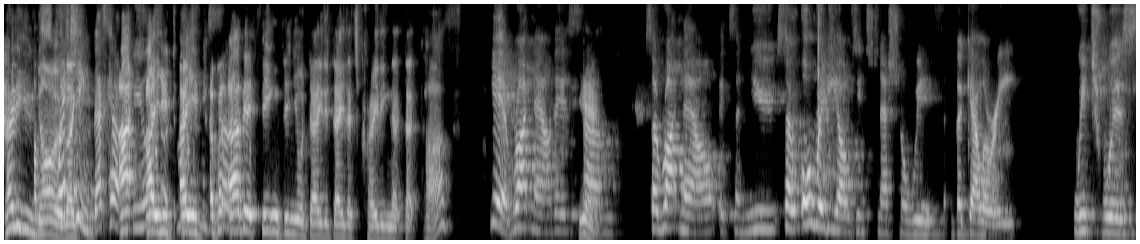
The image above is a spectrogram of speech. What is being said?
How do you I'm know? Sweating. Like, that's how it feels. Are, you, are, you, so... but are there things in your day to day that's creating that that path? Yeah, right now there's. Yeah. Um, so right now it's a new. So already I was international with the gallery, which was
